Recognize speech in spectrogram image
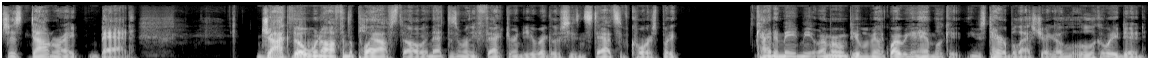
just downright bad. Joc, though, went off in the playoffs, though, and that doesn't really factor into your regular season stats, of course, but it kind of made me remember when people being like, why are we going getting him? Look at he was terrible last year. I go, look at what he did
